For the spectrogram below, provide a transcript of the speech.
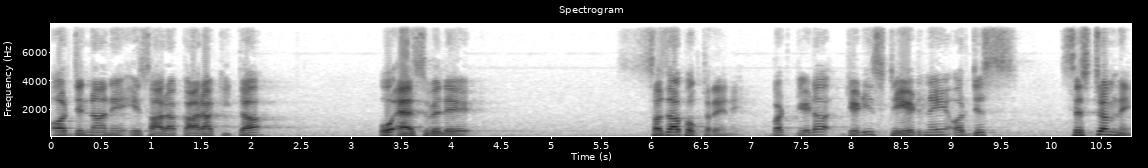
ਔਰ ਜਿਨ੍ਹਾਂ ਨੇ ਇਹ ਸਾਰਾ ਕਾਰਾ ਕੀਤਾ, ਉਹ ਇਸ ਵੇਲੇ ਸਜ਼ਾ ਭੁਗਤ ਰਹੇ ਨੇ। ਬਟ ਜਿਹੜਾ, ਜਿਹੜੀ ਸਟੇਟ ਨੇ ਔਰ ਜਿਸ ਸਿਸਟਮ ਨੇ।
